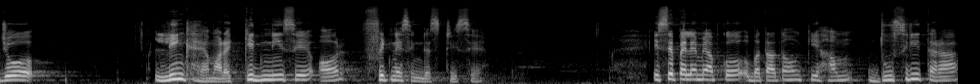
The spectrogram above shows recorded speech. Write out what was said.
जो लिंक है हमारा किडनी से और फिटनेस इंडस्ट्री से। इससे पहले मैं आपको बताता हूँ कि हम दूसरी तरह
